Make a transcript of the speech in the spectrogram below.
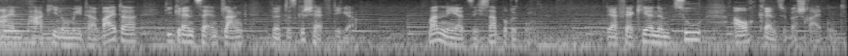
Ein paar Kilometer weiter, die Grenze entlang, wird es geschäftiger. Man nähert sich Saarbrücken. Der Verkehr nimmt zu, auch grenzüberschreitend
